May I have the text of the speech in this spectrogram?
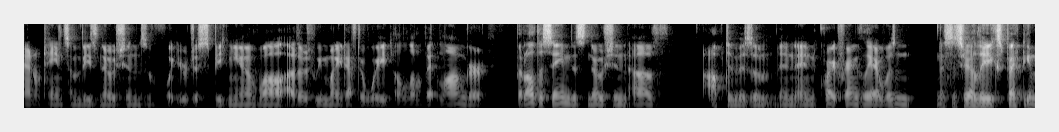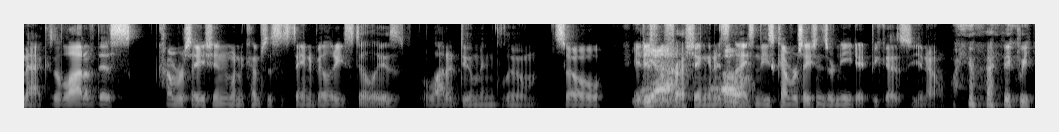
entertain some of these notions of what you're just speaking of, while others we might have to wait a little bit longer. But all the same, this notion of optimism, and and quite frankly, I wasn't necessarily expecting that because a lot of this conversation when it comes to sustainability still is a lot of doom and gloom. So it is yeah. refreshing and it's oh. nice. And these conversations are needed because, you know, I think we,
